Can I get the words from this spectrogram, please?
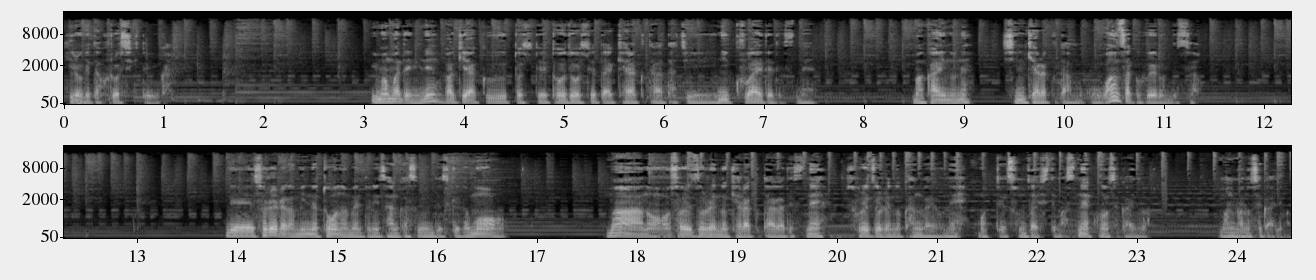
広げた風呂敷というか、今までにね、脇役として登場してたキャラクターたちに加えてですね、魔界のね、新キャラクターもこう、ワンサク増えるんですよ。で、それらがみんなトーナメントに参加するんですけども、まあ、あの、それぞれのキャラクターがですね、それぞれの考えをね、持って存在してますね、この世界では。漫画の世界では。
